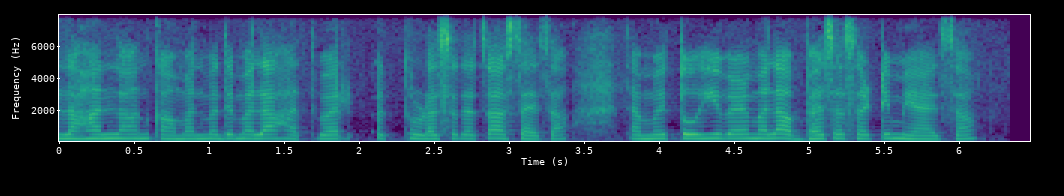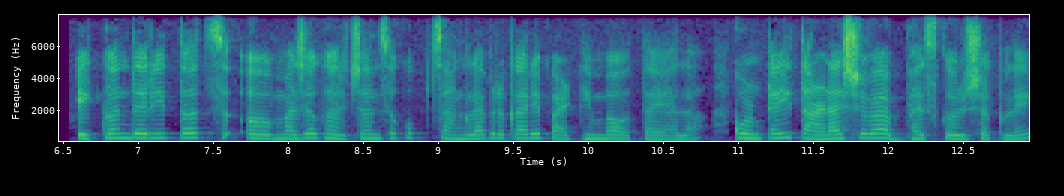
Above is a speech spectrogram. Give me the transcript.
लहान लहान कामांमध्ये मला हातभार थोडासा त्याचा असायचा. त्यामुळे तोही वेळ मला अभ्यासासाठी मिळायचा. एकंदरीतच माझ्या घरच्यांचा खूप चांगल्या प्रकारे पाठिंबा होता याला. कोणत्याही ताणाशिवाय अभ्यास करू शकले.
